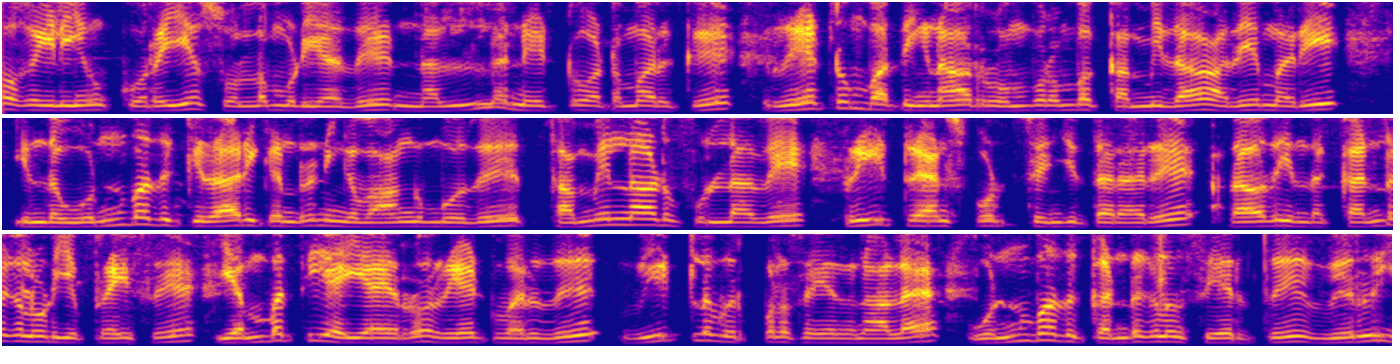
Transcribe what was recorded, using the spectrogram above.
வகையிலையும் குறைய சொல்ல முடியாது. நல்ல நெட்டுவாட்டமாக இருக்குது ரேட்டும் பார்த்தீங்கன்னா ரொம்ப ரொம்ப கம்மி தான். அதே மாதிரி இந்த ஒன்பது கிடாரி கன்று நீங்கள் வாங்கும்போது தமிழ்நாடு ஃபுல்லாகவே ஃப்ரீ டிரான்ஸ்போர்ட் செஞ்சு தராரு. அதாவது இந்த கன்றுகளுடைய ப்ரைஸு எண்பத்தி ஐயாயிரம் ரூபா ரேட் வருது. வீட்டில் விற்பனை செய்யறதுனால ஒன்பது கன்றுகளும் சேர்த்து வெறும்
